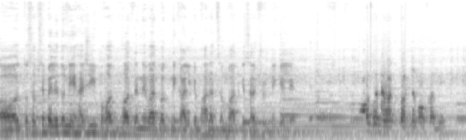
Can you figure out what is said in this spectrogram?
और तो सबसे पहले तो नेहा जी बहुत बहुत धन्यवाद वक्त निकाल के भारत संवाद के साथ जुड़ने के लिए। बहुत धन्यवाद मौका दिया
